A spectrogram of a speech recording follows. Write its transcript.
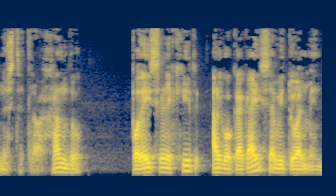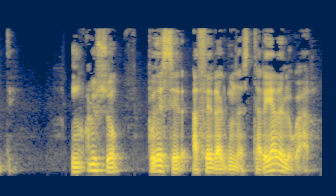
no esté trabajando, podéis elegir algo que hagáis habitualmente. Incluso puede ser hacer algunas tareas del hogar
